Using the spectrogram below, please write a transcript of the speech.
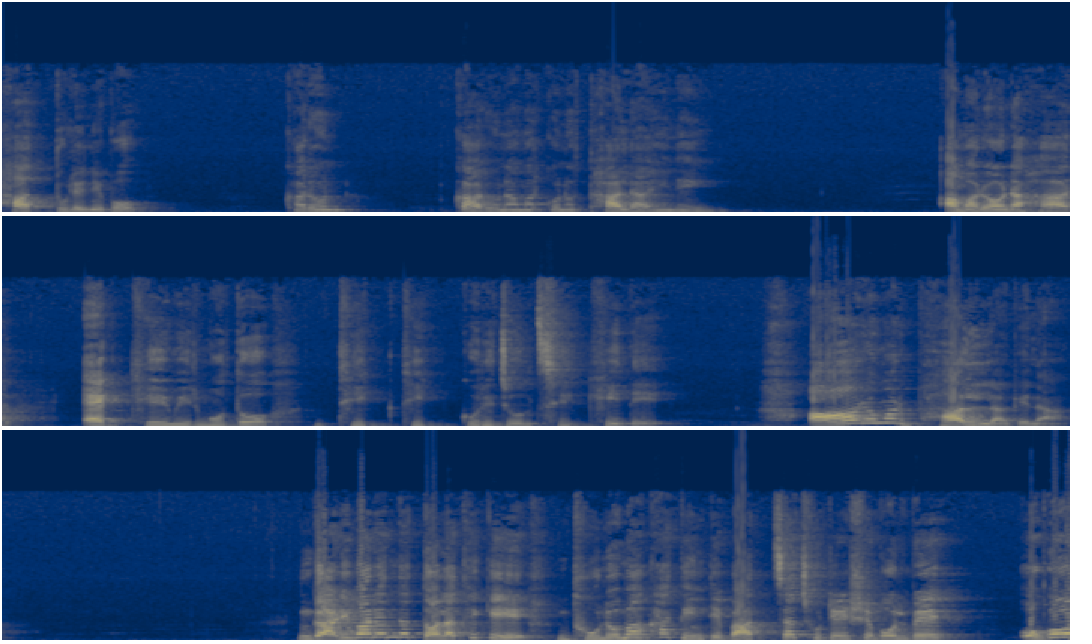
ভাত তুলে নেব, কারণ কারণ আমার কোনো থালাই নেই। আমার অনাহার একঘেয়েমির মতো ধিক ধিক করে চলছে খিদে। আর আমার ভালো লাগে না। গাড়ি বারান্দার তলা থেকে ধুলো মাখা তিনটে বাচ্চা ছুটে এসে বলবে, ওগো,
